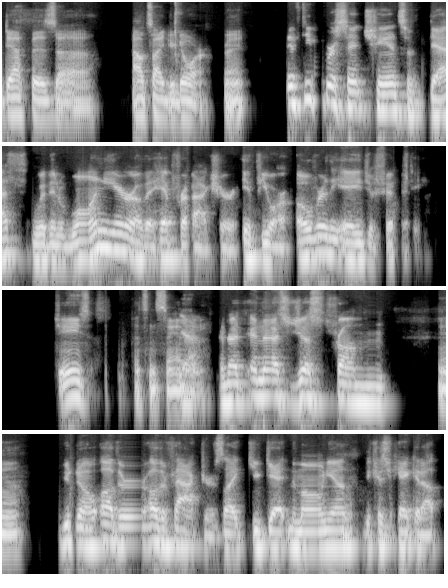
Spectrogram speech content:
death is uh, outside your door, right? 50% chance of death within one year of a hip fracture if you are over the age of 50. Jesus, that's Yeah. And that and that's just from Yeah, you know other other factors like you get pneumonia because you can't get up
